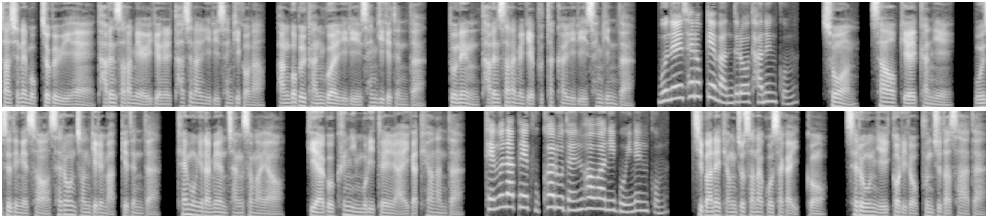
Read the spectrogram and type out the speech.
자신의 목적을 위해 다른 사람의 의견을 타진할 일이 생기거나 방법을 간구할 일이 생기게 된다. 또는 다른 사람에게 부탁할 일이 생긴다. 문을 새롭게 만들어 다는 꿈. 소원, 사업 계획한 일, 운세 등에서 새로운 전기를 맞게 된다. 태몽이라면 장성하여 귀하고 큰 인물이 될 아이가 태어난다. 대문 앞에 국화로 된 화환이 보이는 꿈. 집안에 경조사나 고사가 있고 새로운 일거리로 분주다사하다.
